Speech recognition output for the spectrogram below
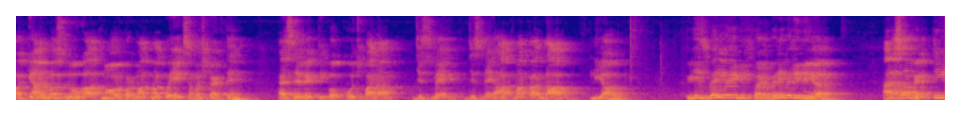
अज्ञानवश लोग आत्मा और परमात्मा को एक समझ बैठते हैं। ऐसे व्यक्ति को खोज पाना जिसमें जिसने आत्मा का लाभ लिया हो। It is very very difficult very very rare ऐसा व्यक्ति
